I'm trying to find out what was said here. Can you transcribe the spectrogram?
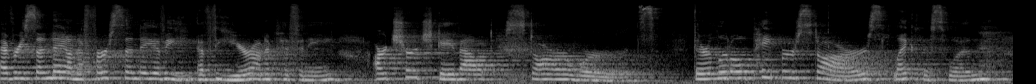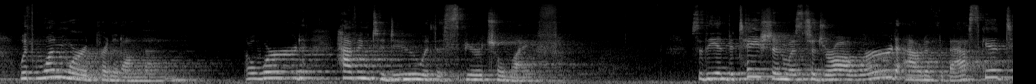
Every Sunday, on the first Sunday of, of the year on Epiphany, our church gave out Star Words. They're little paper stars, like this one, with one word printed on them a word having to do with the spiritual life. So the invitation was to draw a word out of the basket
